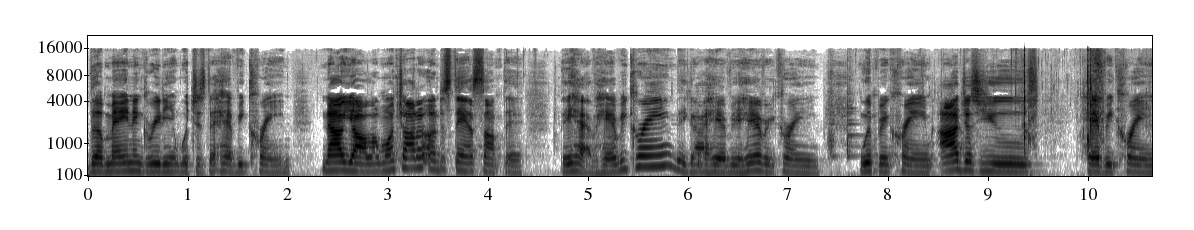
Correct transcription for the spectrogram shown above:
the main ingredient, which is the heavy cream. Now, y'all, I want y'all to understand something. They have heavy cream. They got heavy, heavy cream, whipping cream. I just use heavy cream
